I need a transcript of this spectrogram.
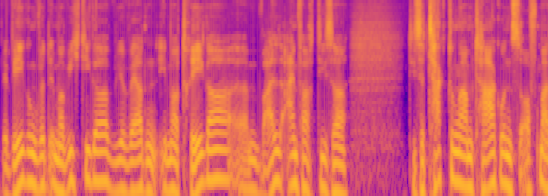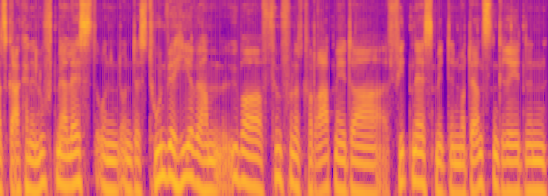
Bewegung wird immer wichtiger. Wir werden immer träger, ähm, weil einfach dieser diese Taktung am Tag uns oftmals gar keine Luft mehr lässt. Und, und das tun wir hier. Wir haben über 500 Quadratmeter Fitness mit den modernsten Geräten.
